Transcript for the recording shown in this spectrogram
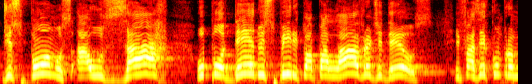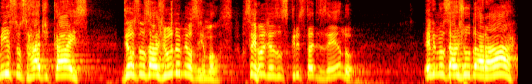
dispomos a usar o poder do Espírito, a palavra de Deus, e fazer compromissos radicais, Deus nos ajuda, meus irmãos. O Senhor Jesus Cristo está dizendo, Ele nos ajudará.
